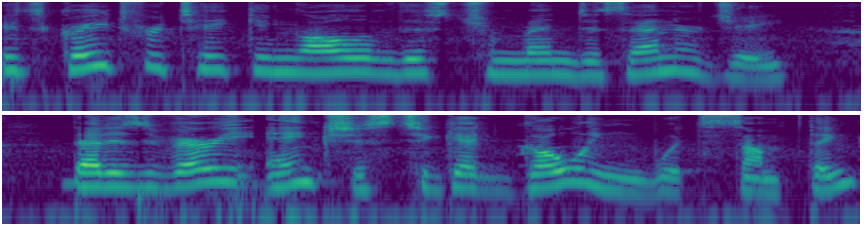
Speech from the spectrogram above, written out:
It's great for taking all of this tremendous energy that is very anxious to get going with something.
